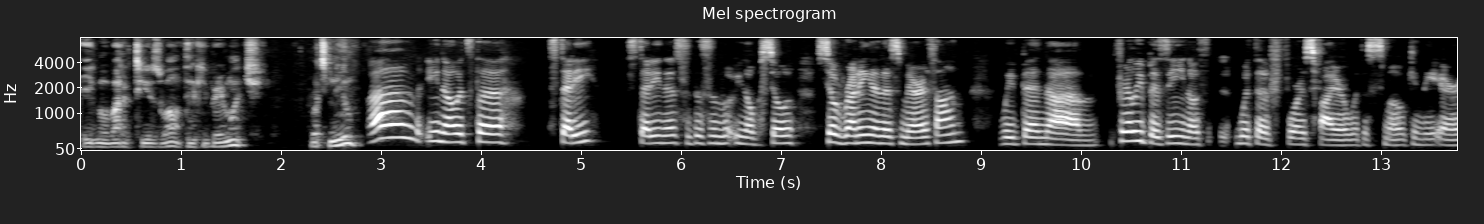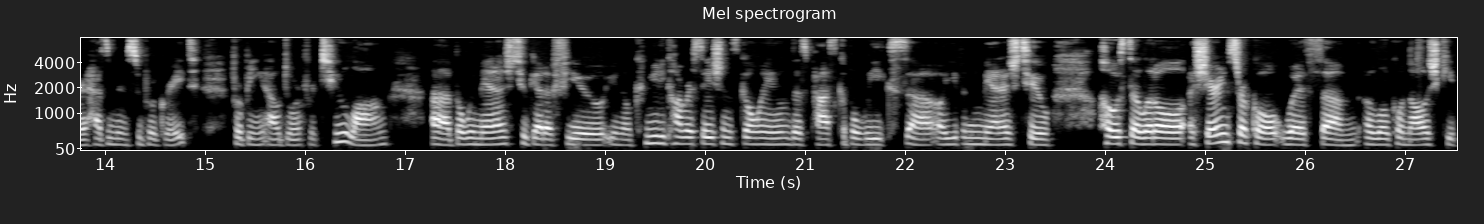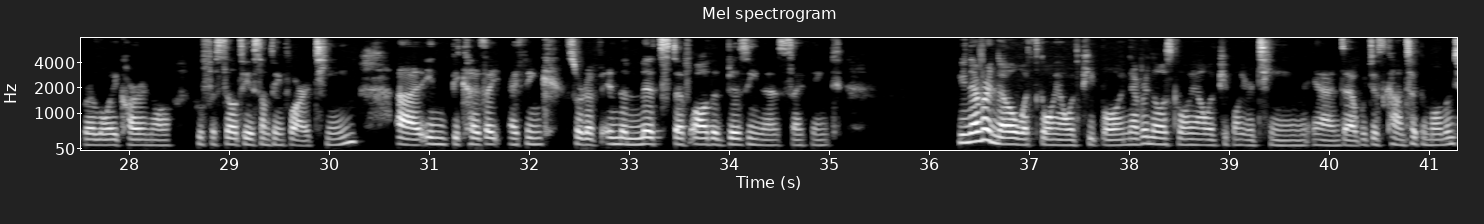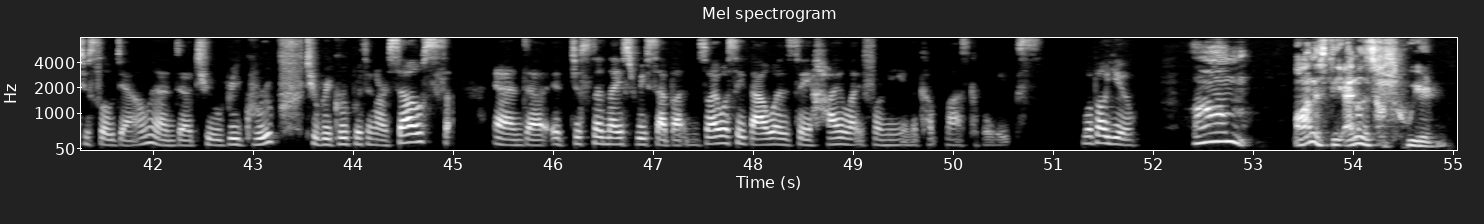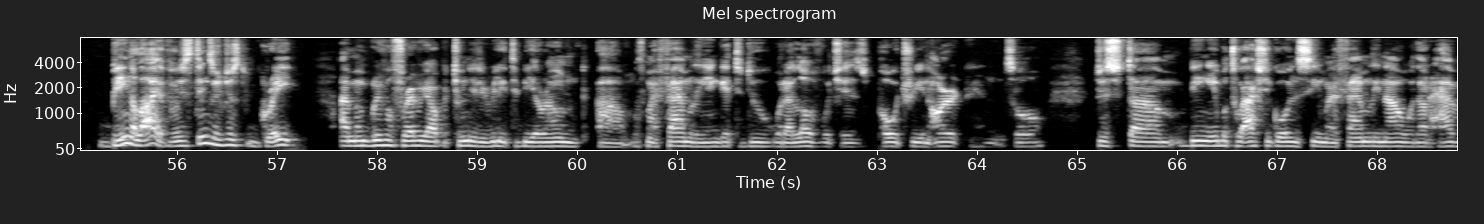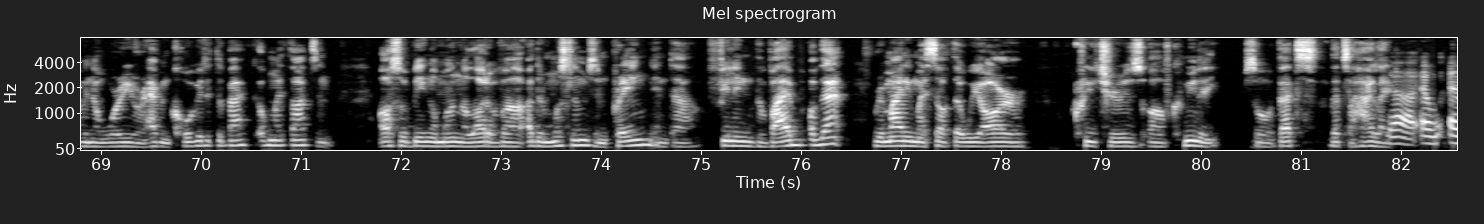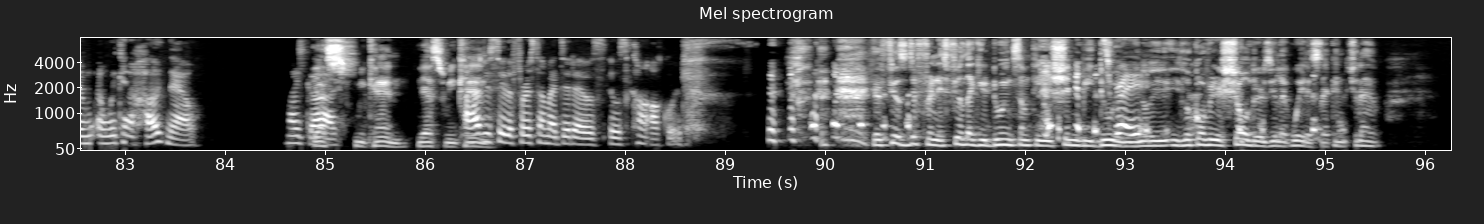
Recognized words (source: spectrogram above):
Eid Mubarak to you as well. Thank you very much. What's new? Um, you know, it's the steady steadiness. This is you know still still running in this marathon. We've been um, fairly busy, you know, with the forest fire, with the smoke in the air. It hasn't been super great for being outdoor for too long. Uh, but we managed to get a few, you know, community conversations going this past couple weeks. Uh, I even managed to host a little a sharing circle with um, a local knowledge keeper, Lloyd Cardinal, who facilitated something for our team. Uh, in because I, I think sort of in the midst of all the busyness, I think you never know what's going on with people and never know what's going on with people on your team. And uh, we just kind of took a moment to slow down and uh, to regroup, to regroup within ourselves. And uh, it's just a nice reset button. So I would say that was a highlight for me in the last couple weeks. What about you? Um, honestly, I know this sounds weird. Being alive, just, things are just great. I'm, I'm, grateful for every opportunity really to be around um, with my family and get to do what I love, which is poetry and art. And so just um, being able to actually go and see my family now without having a worry or having COVID at the back of my thoughts, and also being among a lot of uh, other Muslims and praying and uh, feeling the vibe of that, reminding myself that we are creatures of community. So that's that's a highlight. Yeah, and and, and we can hug now. My gosh. Yes, we can. Yes, we can. I have to say, the first time I did it, it was it was kind of awkward. it feels different. It feels like you're doing something you shouldn't be doing. Right. You know, you, you, look over your shoulders. You're like, wait a second, should I have?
